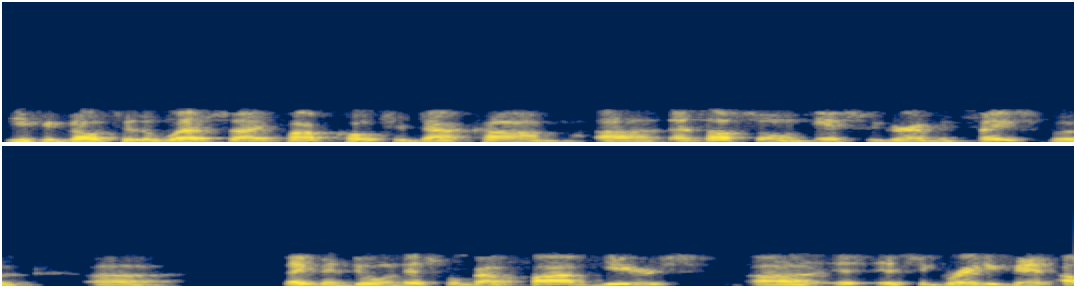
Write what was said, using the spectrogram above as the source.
you can go to the website popculture.com. Uh, that's also on Instagram and Facebook. Uh, they've been doing this for about five years. Uh, it, it's a great event. I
